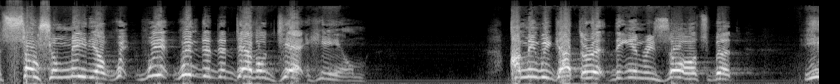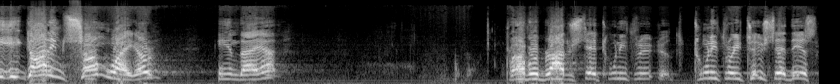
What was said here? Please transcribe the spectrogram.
social media? When, when, when did the devil get him? I mean, we got the, the end results, but he, he got him somewhere in that. Proverb writer said 23, 23 2 said this,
